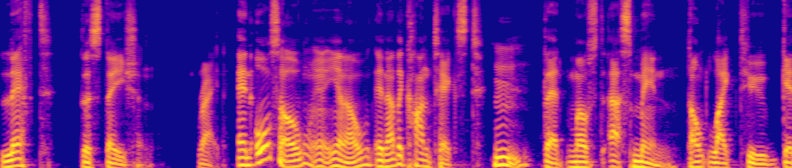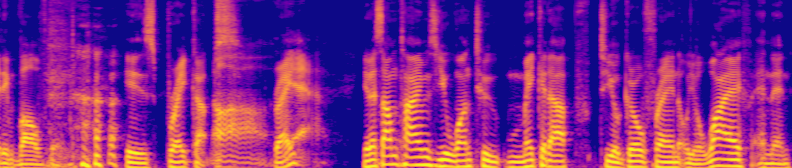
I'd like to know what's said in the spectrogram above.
left the station. Right. And also, you know, another context that most us men don't like to get involved in is breakups. right? Yeah. You know, sometimes you want to make it up to your girlfriend or your wife, and then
